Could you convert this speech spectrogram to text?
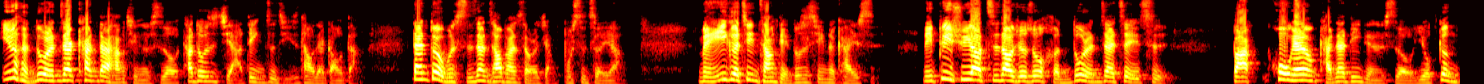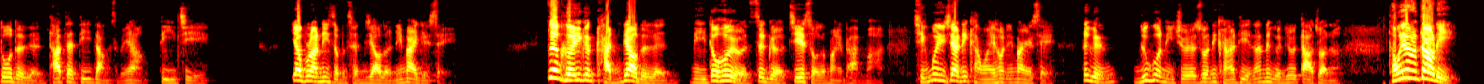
因为很多人在看待行情的时候，他都是假定自己是套在高档。但对我们实战操盘手来讲，不是这样。每一个进场点都是新的开始，你必须要知道，就是说，很多人在这一次把货该用砍在低点的时候，有更多的人他在低档怎么样低阶，要不然你怎么成交的？你卖给谁？任何一个砍掉的人，你都会有这个接手的买盘吗？请问一下，你砍完以后你卖给谁？那个人，如果你觉得说你砍在低点，那那个人就是大赚了。同样的道理，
